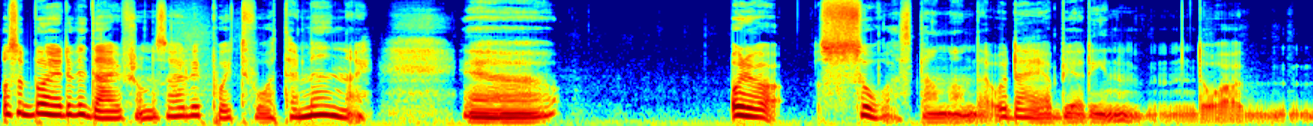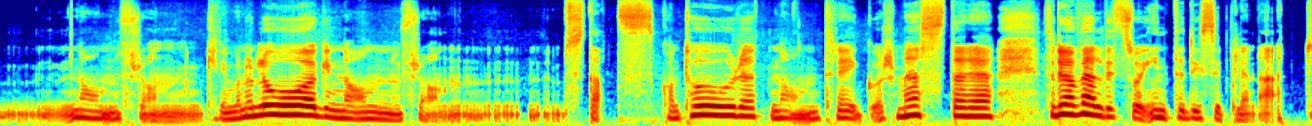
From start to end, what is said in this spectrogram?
och så började vi därifrån och så höll vi på i två terminer. Eh, och det var så spännande och där jag bjöd in då någon från kriminolog, någon från Stadskontoret, någon trädgårdsmästare. Så det var väldigt så interdisciplinärt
